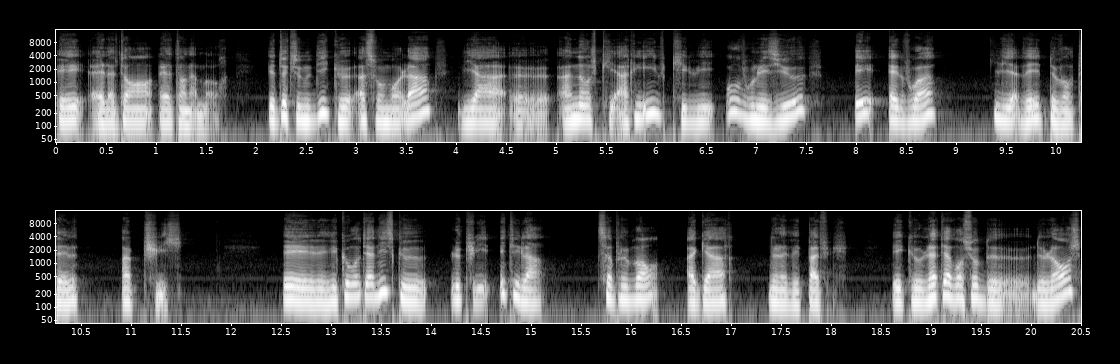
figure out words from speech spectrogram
et elle attend, la mort. Et le texte nous dit qu'à ce moment-là, il y a euh, un ange qui arrive, qui lui ouvre les yeux et elle voit qu'il y avait devant elle un puits. Et les commentaires disent que le puits était là, simplement Agar ne l'avait pas vu et que l'intervention de, l'ange,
